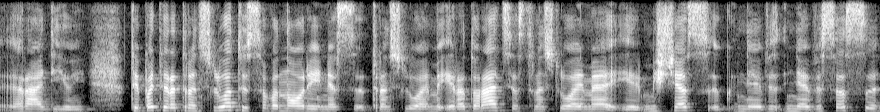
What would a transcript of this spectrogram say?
radijui. Taip pat yra transliuotojų savanoriai, nes transliuojame ir adoracijas, transliuojame ir mišes, ne, ne visas e,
